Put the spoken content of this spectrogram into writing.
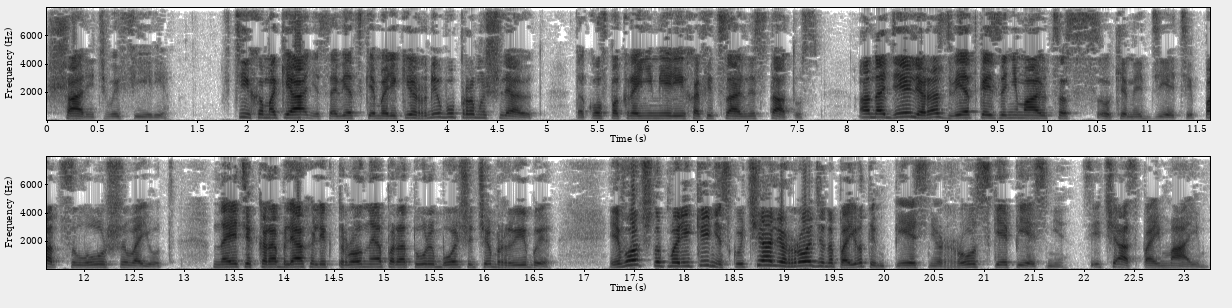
шарить в эфире. В Тихом океане советские моряки рыбу промышляют. Таков, по крайней мере, их официальный статус а на деле разведкой занимаются сукины дети, подслушивают. На этих кораблях электронной аппаратуры больше, чем рыбы. И вот, чтоб моряки не скучали, Родина поет им песни, русские песни. Сейчас поймаем.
